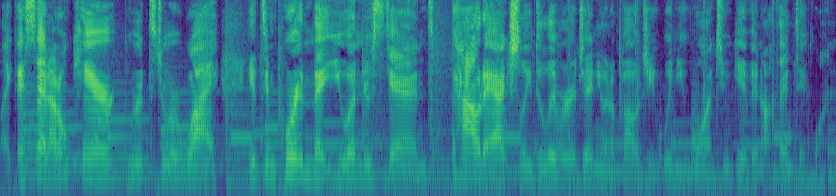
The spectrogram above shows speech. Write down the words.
Like I said, I don't care who it's to or why. It's important that you understand how to actually deliver a genuine apology when you want to give an authentic one.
